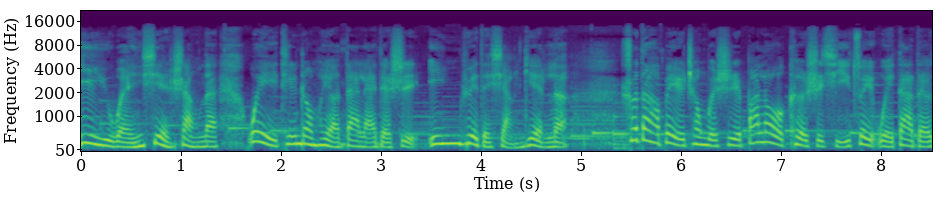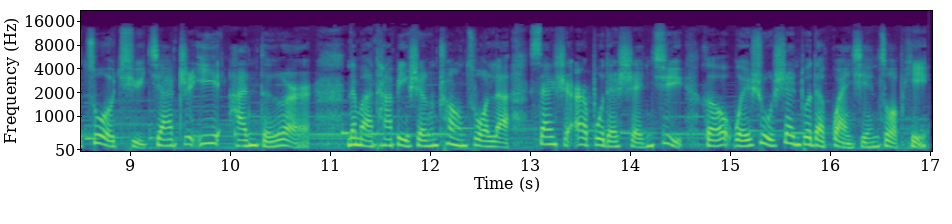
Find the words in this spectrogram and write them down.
译文线上呢，为听众朋友带来的是音乐的响宴了。说到被称为是巴洛克时期最伟大的作曲家之一韩德尔，那么他毕生创作了三十二部的神剧和为数甚多的管弦作品。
